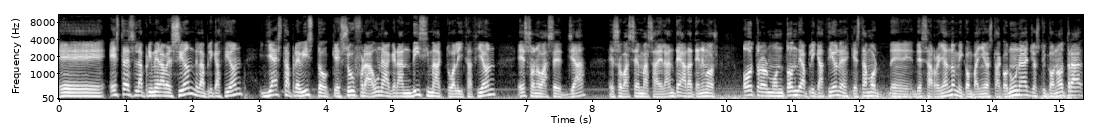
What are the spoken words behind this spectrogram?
Eh, esta es la primera versión de la aplicación. Ya está previsto que sufra una grandísima actualización. Eso no va a ser ya. Eso va a ser más adelante. Ahora tenemos otro montón de aplicaciones que estamos eh, desarrollando. Mi compañero está con una, yo estoy con otras.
